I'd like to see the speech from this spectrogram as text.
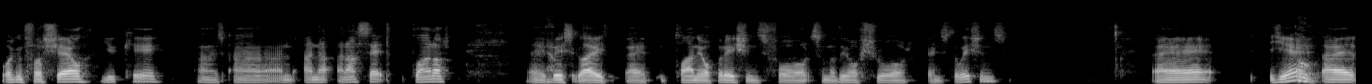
working for Shell UK as an an, an asset planner. Uh, yeah. Basically, I uh, plan the operations for some of the offshore installations. Uh, yeah, cool. Uh,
